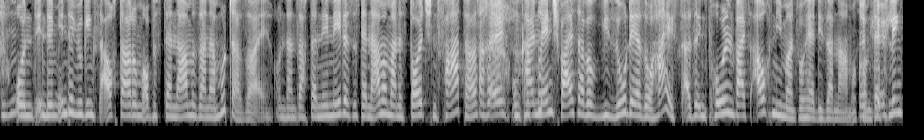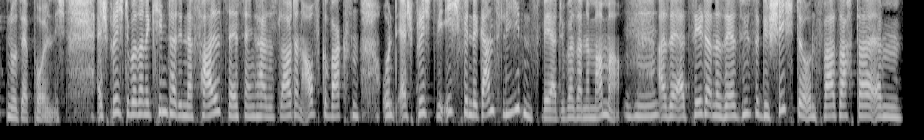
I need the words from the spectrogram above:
Mhm. Und in dem Interview ging es auch darum, ob es der Name seiner Mutter sei. Und dann sagt er, nee, nee, das ist der Name meines deutschen Vaters. Ach, echt? Und kein Mensch weiß aber, wieso der so heißt. Also in Polen weiß auch niemand, woher dieser Name kommt. Okay. Der klingt nur sehr polnisch. Er spricht über seine Kindheit in der Pfalz. Er ist ja in Kaiserslautern aufgewachsen. Und er spricht, wie ich finde, ganz liebenswert über seine Mama. Mhm. Also er erzählt eine sehr süße Geschichte Geschichte. Und zwar sagt er, ähm,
